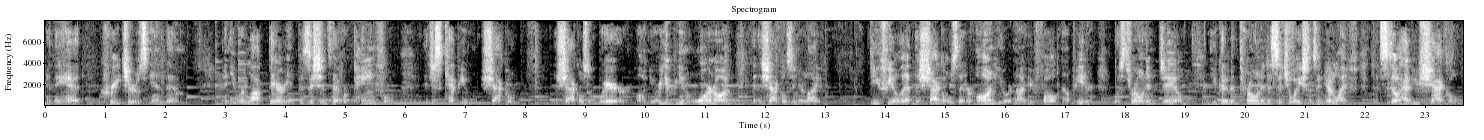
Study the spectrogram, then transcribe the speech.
and they had creatures in them. And you were locked there in positions that were painful. It just kept you shackled. The shackles would wear on you. Are you being worn on in the shackles in your life? Do you feel that the shackles that are on you are not your fault? Now, Peter was thrown in jail. You could have been thrown into situations in your life that still have you shackled,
